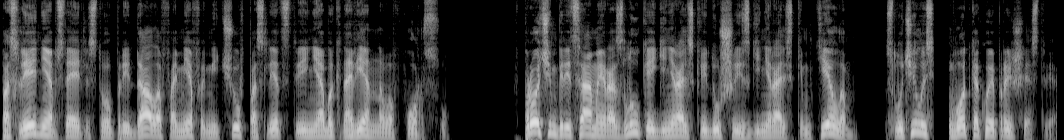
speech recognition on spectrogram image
Последнее обстоятельство придало Фоме Фомичу впоследствии необыкновенного форсу. Впрочем, перед самой разлукой генеральской души с генеральским телом случилось вот какое происшествие.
